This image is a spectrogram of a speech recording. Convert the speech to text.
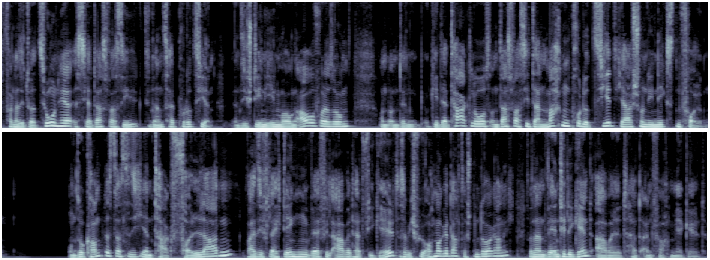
von der Situation her ist ja das, was Sie die ganze Zeit produzieren. Wenn Sie stehen jeden Morgen auf oder so und, und dann geht der Tag los und das, was Sie dann machen, produziert ja schon die nächsten Folgen. Und so kommt es, dass sie sich ihren Tag vollladen, weil sie vielleicht denken, wer viel Arbeit hat, viel Geld. Das habe ich früher auch mal gedacht, das stimmt aber gar nicht. Sondern wer intelligent arbeitet, hat einfach mehr Geld.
